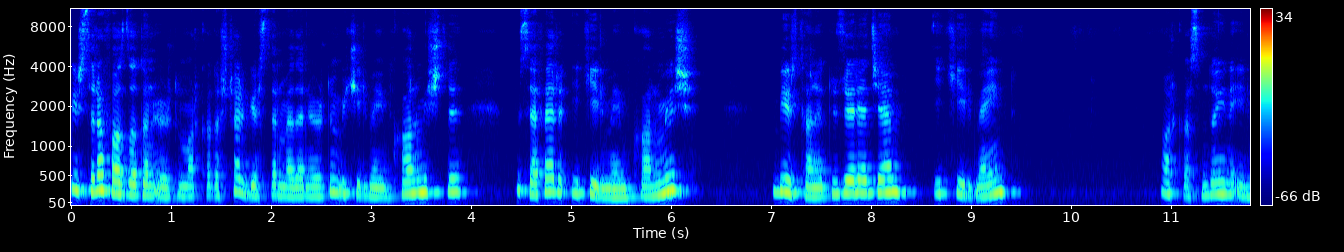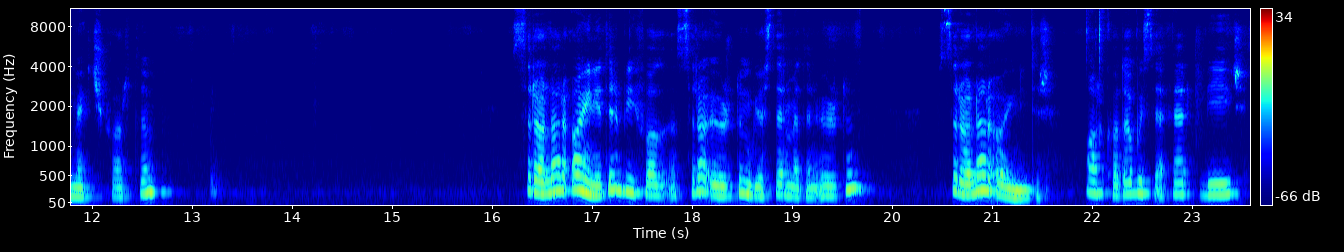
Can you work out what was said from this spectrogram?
bir sıra fazladan ördüm arkadaşlar. Göstermeden ördüm. 3 ilmeğim kalmıştı. Bu sefer 2 ilmeğim kalmış. Bir tane düz öreceğim. 2 ilmeğin arkasında yine ilmek çıkarttım. Sıralar aynıdır. Bir sıra ördüm. Göstermeden ördüm. Sıralar aynıdır. Arkada bu sefer 1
